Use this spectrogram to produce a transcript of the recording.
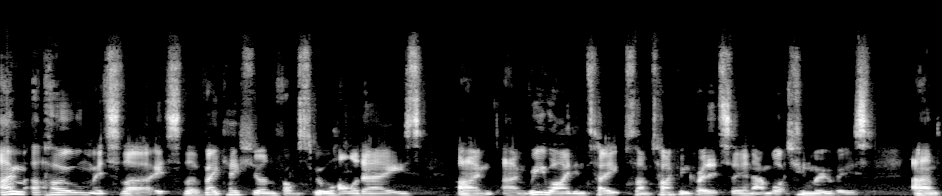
I'm at home. It's the it's the vacation from school holidays. I'm I'm rewinding tapes. I'm typing credits in. I'm watching movies, and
